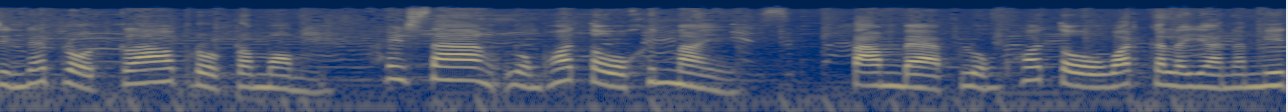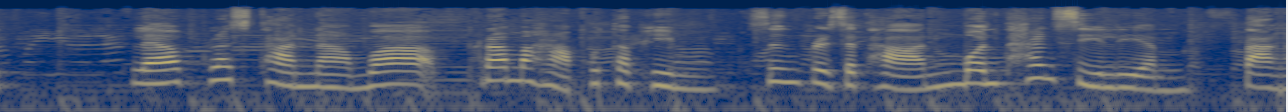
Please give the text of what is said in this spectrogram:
จึงได้โปรดเกล้าโปรดกระหม่อมให้สร้างหลวงพ่อโตขึ้นใหม่ ตามแบบหลวงพ่อโตวัดกัลยาณมิตร แล้วพระราชทานนามว่าพระมหาพุทธพิมพ์ ซึ่งประดิษฐานบนแท่นสี่เหลี่ยมต่าง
